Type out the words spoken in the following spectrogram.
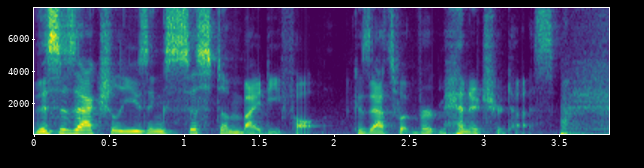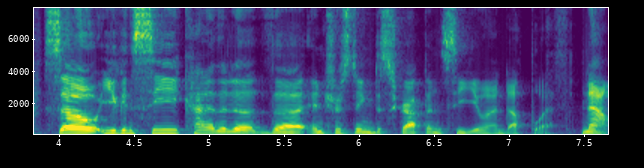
This is actually using system by default because that's what Virt Manager does. So you can see kind of the, the interesting discrepancy you end up with. Now,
